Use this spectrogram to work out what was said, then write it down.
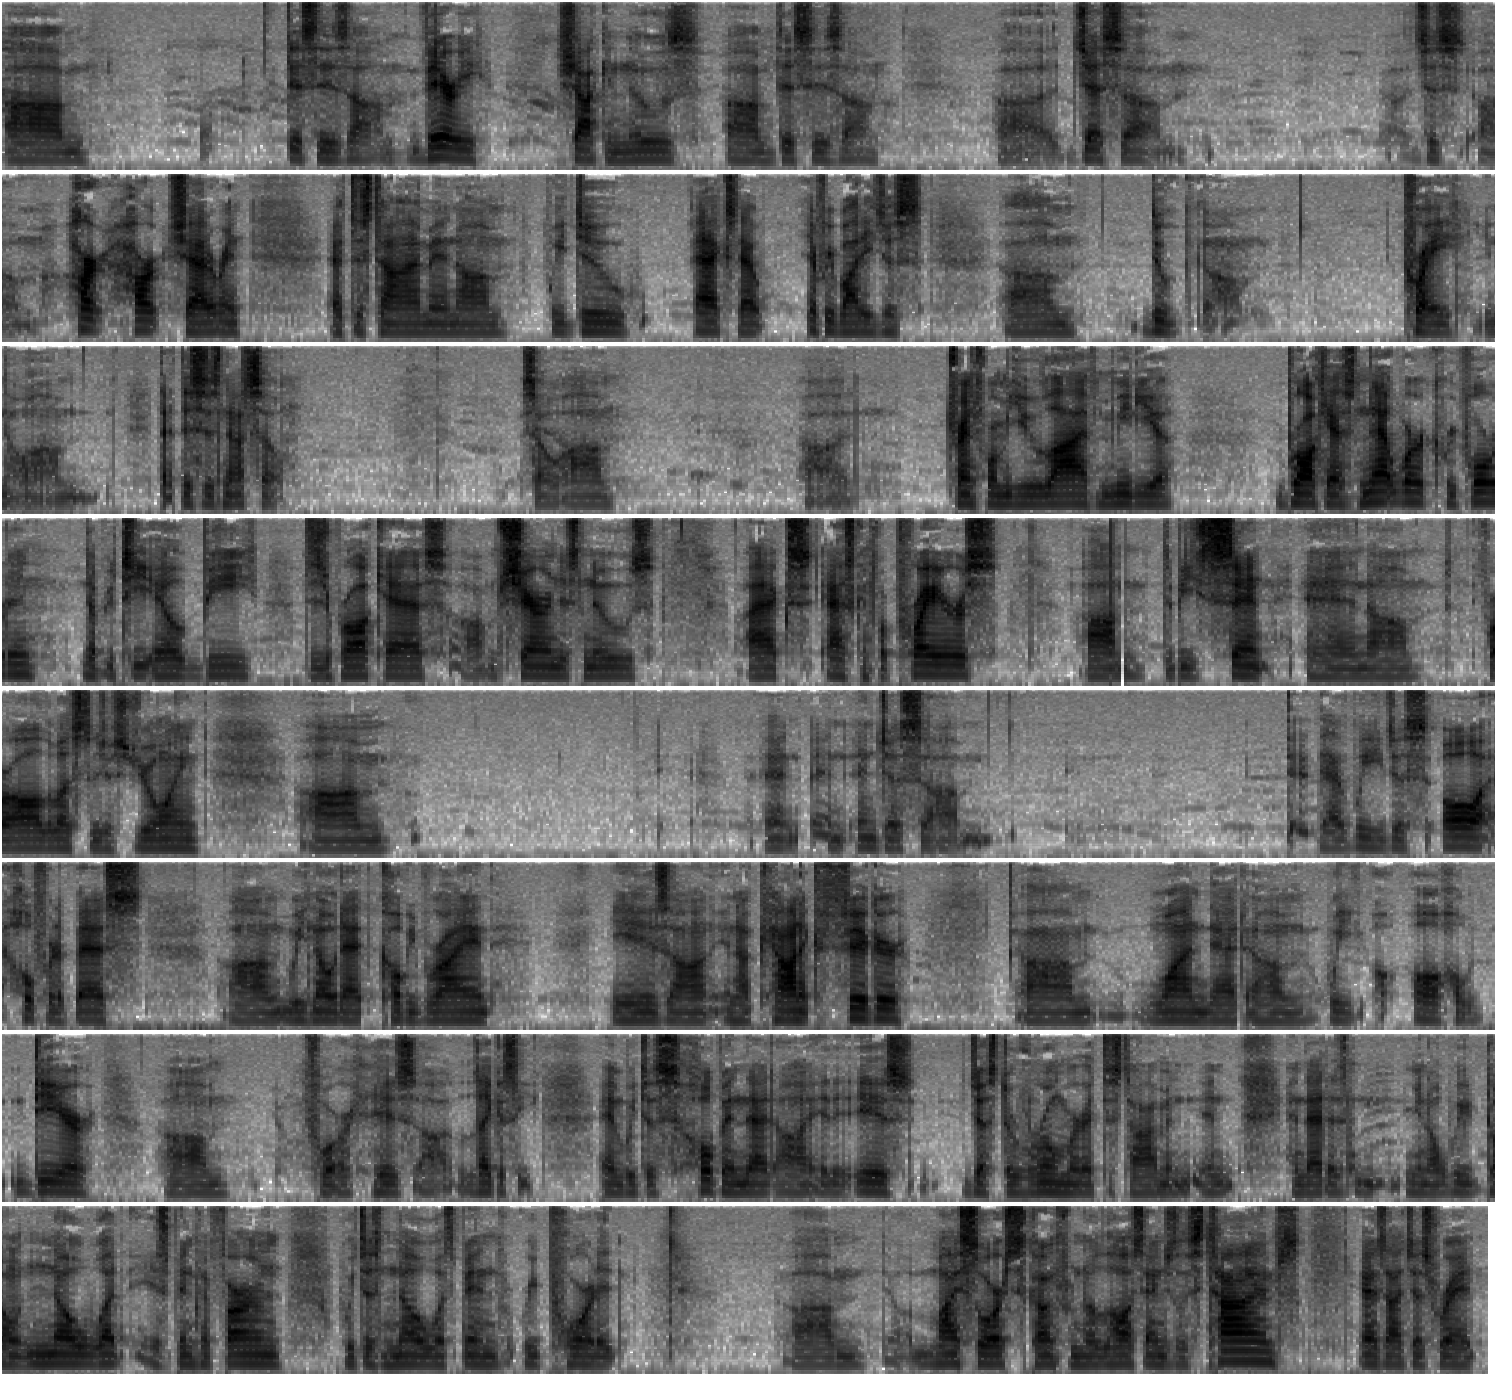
Um, this is um, very shocking news. Um, this is um, uh, just just heart heart shattering at this time, and we do ask that everybody just do pray, you know, that this is not so. So, um, uh, Transform U Live Media Broadcast Network reporting, WTLB digital broadcast, um, sharing this news, ask, asking for prayers um, to be sent and um, for all of us to just join um, and, and, and just um, th- that we just all hope for the best. Um, we know that Kobe Bryant is uh, an iconic figure, um, one that um, we all hold dear um, for his uh, legacy. And we just hoping that uh, it is just a rumor at this time, and, and, and that is, you know, we don't know what has been confirmed. We just know what's been reported. Um, my source comes from the Los Angeles Times, as I just read.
